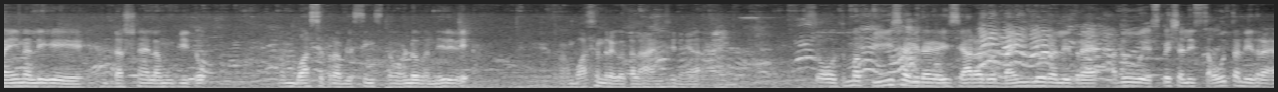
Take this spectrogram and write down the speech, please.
ಫೈನಲಿ ದರ್ಶನ ಎಲ್ಲ ಮುಗೀತು. ನಮ್ಮ ಬಾಸ್ ಹತ್ರ ಬ್ಲೆಸ್ಸಿಂಗ್ಸ್ ತೊಗೊಂಡು ಬಂದಿದ್ದೀವಿ. ಬಾಸ್ ಅಂದರೆ ಗೊತ್ತಲ್ಲ, ಆಂಜನೇಯ. ಸೊ ತುಂಬ ಪೀಸ್ ಆಗಿದೆ ಗೈಸ್ ಯಾರಾದರೂ ಬ್ಯಾಂಗ್ಳೂರಲ್ಲಿದ್ದರೆ ಅದು ಎಸ್ಪೆಷಲಿ ಸೌತಲ್ಲಿದ್ದರೆ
